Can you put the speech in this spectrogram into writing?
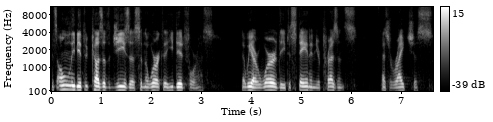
It's only because of Jesus and the work that he did for us that we are worthy to stand in your presence as righteous.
